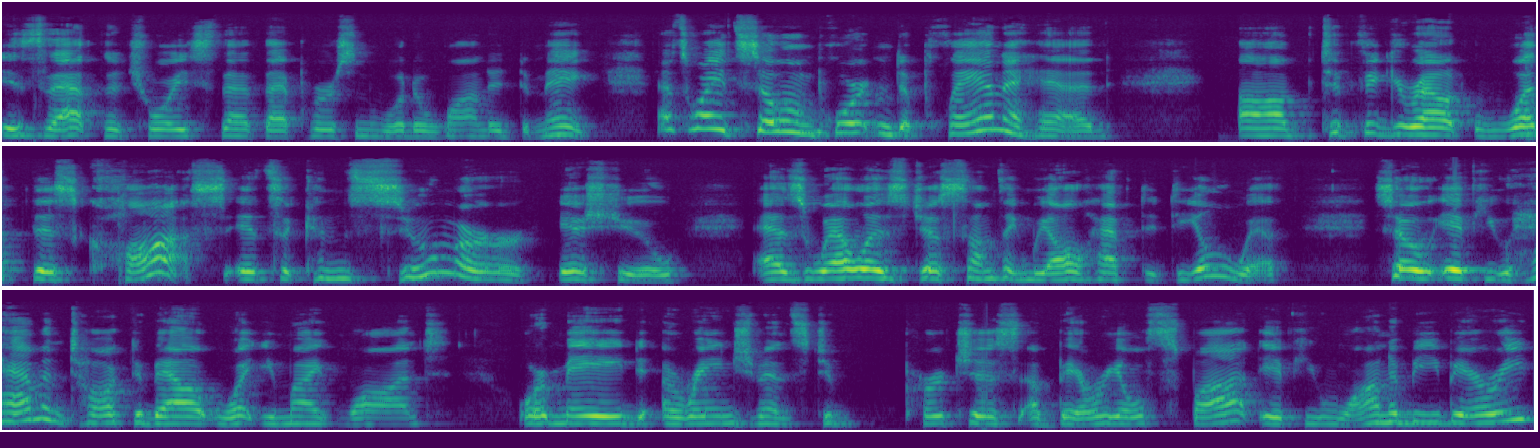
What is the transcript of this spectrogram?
is that the choice that that person would have wanted to make. That's why it's so important to plan ahead uh, to figure out what this costs. It's a consumer issue as well as just something we all have to deal with. So if you haven't talked about what you might want or made arrangements to purchase a burial spot if you want to be buried,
